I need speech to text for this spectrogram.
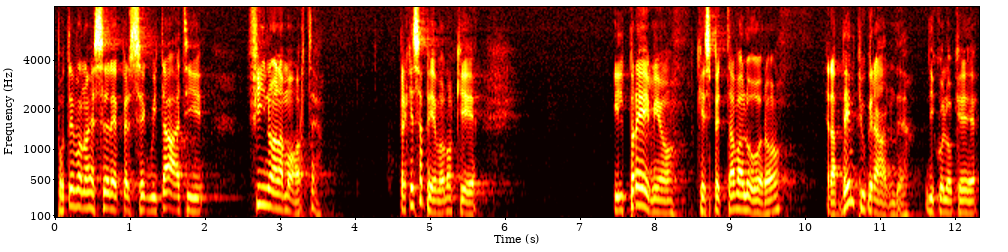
potevano essere perseguitati fino alla morte perché sapevano che il premio che spettava loro era ben più grande di quello che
